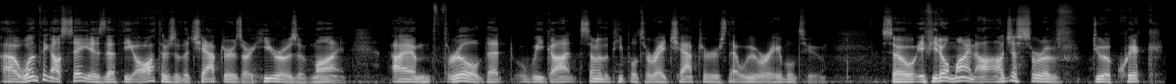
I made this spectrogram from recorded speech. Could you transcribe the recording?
uh, one thing I'll say is that the authors of the chapters are heroes of mine. I am thrilled that we got some of the people to write chapters that we were able to. So, if you don't mind, I'll, I'll just sort of do a quick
